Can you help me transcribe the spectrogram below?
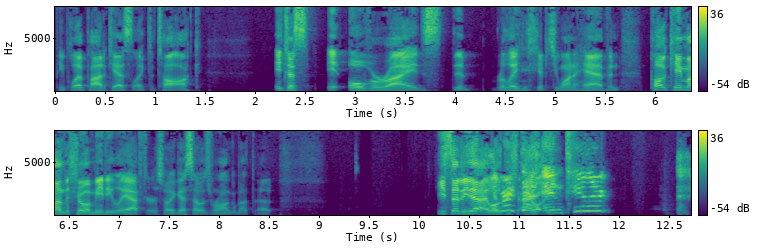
people have podcasts like to talk. It just it overrides the relationships you want to have. And Pug came on the show immediately after, so I guess I was wrong about that. He said, "Yeah, I love right the show." I, and Taylor.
